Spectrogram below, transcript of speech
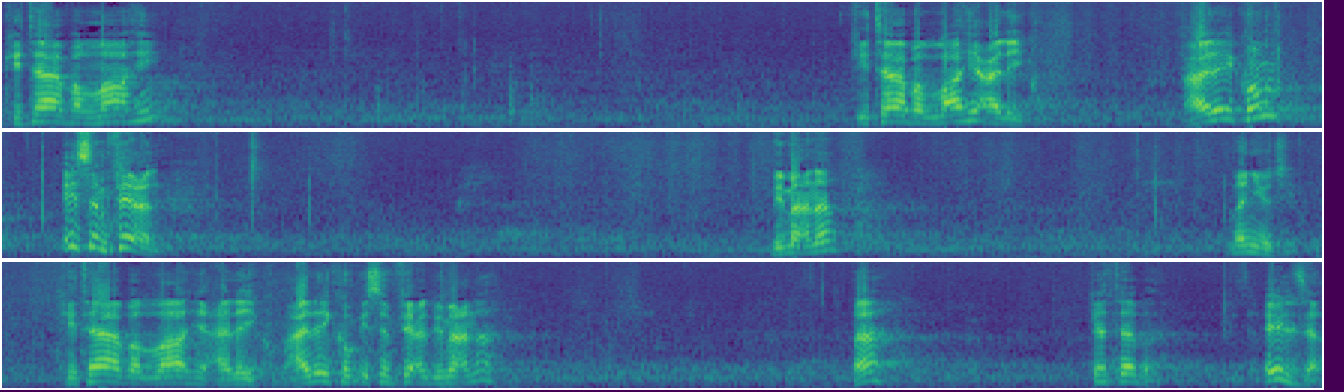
كتاب الله. كتاب الله عليكم. عليكم اسم فعل. بمعنى من يجيب؟ كتاب الله عليكم. عليكم اسم فعل بمعنى ها? كتب. إلزم.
